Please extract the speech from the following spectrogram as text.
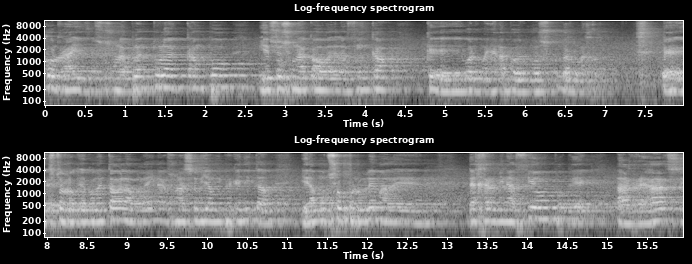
con raíz, eso es una plántula en campo y eso es una caoba de la finca que, bueno, mañana podemos verlo mejor. Eh, esto es lo que comentaba, la bolaina es una semilla muy pequeñita y da mucho problema de, de germinación porque al regar se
